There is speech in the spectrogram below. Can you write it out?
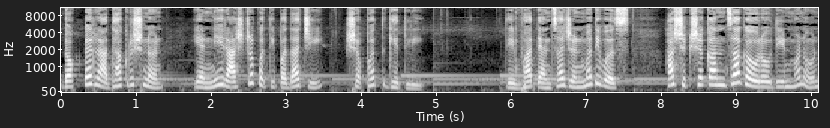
डॉक्टर राधाकृष्णन यांनी राष्ट्रपतीपदाची शपथ घेतली. तेव्हा त्यांचा जन्मदिवस हा शिक्षकांचा गौरव दिन म्हणून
